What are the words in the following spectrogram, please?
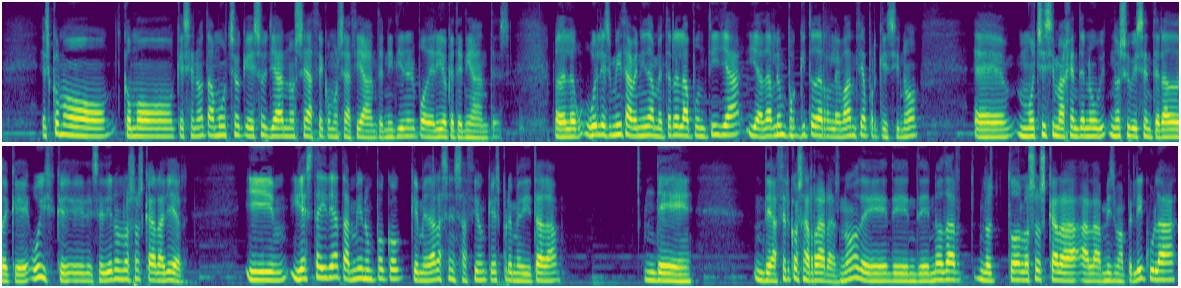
es como, como que se nota mucho que eso ya no se hace como se hacía antes, ni tiene el poderío que tenía antes. Lo de Will Smith ha venido a meterle la puntilla y a darle un poquito de relevancia porque si no... Eh, muchísima gente no, no, se hubiese enterado de que, uy, que se dieron los Oscars ayer y, esta idea también un poco que me da la sensación que es premeditada de, hacer cosas raras, ¿no? De, no dar todos los Oscar a, la misma película,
